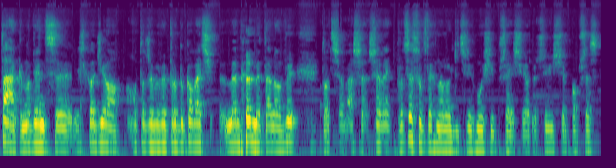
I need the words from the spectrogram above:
Tak, no więc e, jeśli chodzi o, o to, żeby wyprodukować mebel metalowy, to trzeba szereg procesów technologicznych musi przejść. Oczywiście poprzez,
